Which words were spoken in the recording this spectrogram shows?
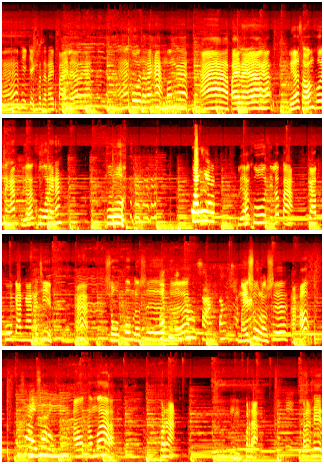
อ่าพี่เก่งภาษาไทยไปแล้วนะครับอ่า ครูภาษาไทยอะมองหน้าอ่าไปแล้วครับ เหลือสองคนนะครับ เหลือครูอะไรนะครูกันเงินเหลือครูศิลปะกับครูการงานอาชีพอ่าโชกงเราชื่อแอดเหมิอนต้องสามต้องชเหมนะยสู้เราชื่ออะเอาใช่ใช่อืมเอาคำว่า ประอืมประประเทศ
